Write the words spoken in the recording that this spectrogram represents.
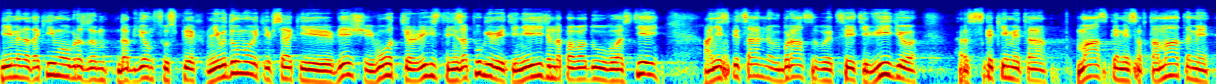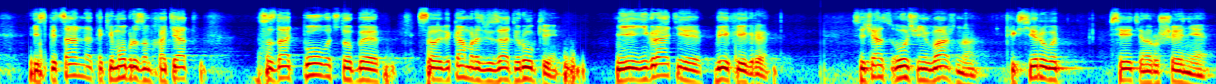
именно таким образом добьемся успеха. Не выдумывайте всякие вещи, вот террористы, не запугивайте, не идите на поводу у властей, они специально выбрасывают все эти видео э, с какими-то масками, с автоматами, и специально таким образом хотят создать повод, чтобы силовикам развязать руки. Не играйте в их игры. Сейчас очень важно фиксировать все эти нарушения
